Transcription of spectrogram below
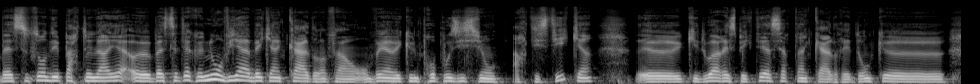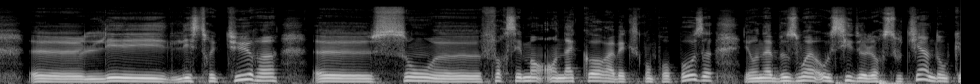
Ben, ce sont des partenariats. euh, ben, C'est-à-dire que nous, on vient avec un cadre, enfin, on vient avec une proposition artistique hein, euh, qui doit respecter un certain cadre. Et donc, euh, les, les structures sont forcément en accord avec ce qu'on propose et on a besoin aussi de leur soutien donc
